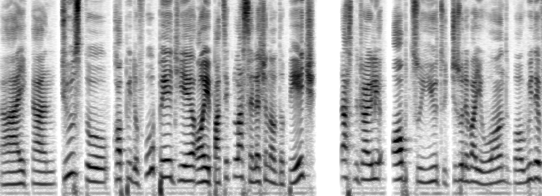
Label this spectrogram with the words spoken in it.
I can choose to copy the full page here or a particular selection of the page. That's literally up to you to choose whatever you want. But with a,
